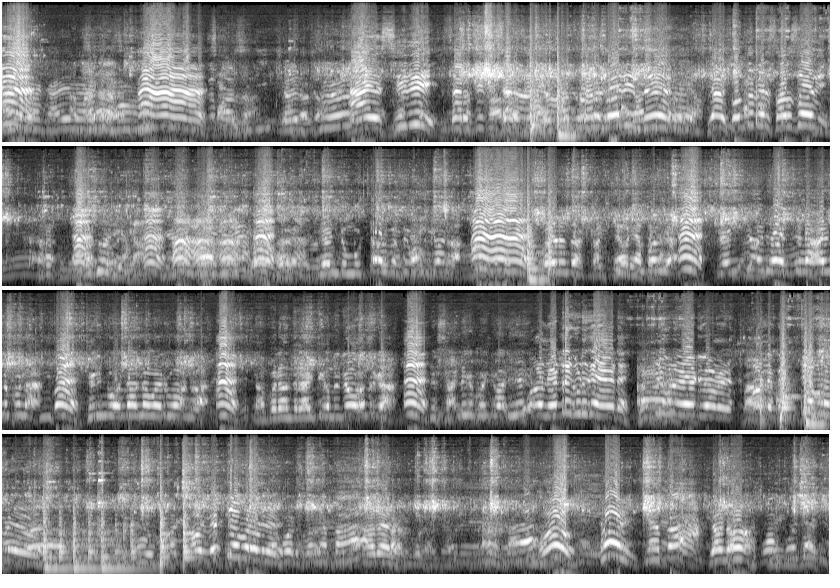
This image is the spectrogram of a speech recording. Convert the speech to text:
நான் சிரி சரஸ்வதி சரஸ்வதி. சரஸ்வதி சொந்த பேர் சரஸ்வதி. ரெண்டு முட்டாள். திரும்பி வந்தாங்கன்னா வருவாங்க? அப்புறம் அந்த ரைட்டு ஆ. நீ சண்டைக்கு போயிட்டு வாடி. அவன் வெட்ட கொடுக்க அவனை. வெட்டியே போட அவனை. வெட்டியே போட. அதான். ஓ, ஏண்டா? உன் பொண்டாட்டி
